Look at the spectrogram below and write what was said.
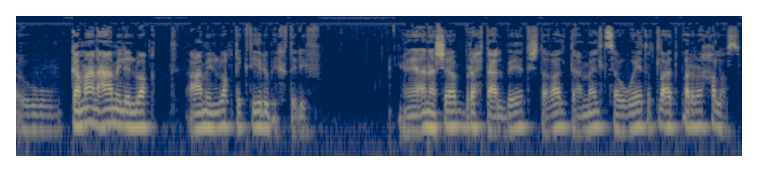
وكمان عامل الوقت عامل الوقت كتير بيختلف. يعني أنا شاب رحت على البيت اشتغلت عملت سويت طلعت برا خلص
